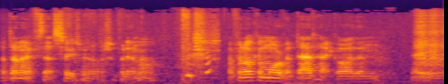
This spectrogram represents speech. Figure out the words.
I don't know if that suits me or I should put it now. I feel like I'm more of a dad hat guy than a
